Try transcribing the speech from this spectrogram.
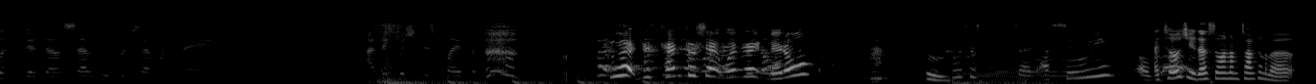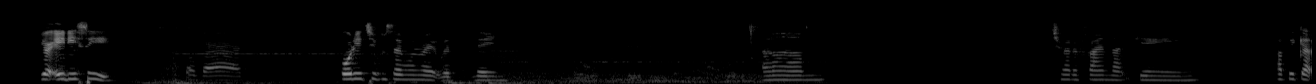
Looks good though, seventy percent win rate. I think we should just play for. what? This ten percent win rate middle? Ooh. Who's this? Said Asui? Oh, I told you, that's the one I'm talking about. Your ADC. So bad. 42% win rate with Vayne. Um, try to find that game. Puppy got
